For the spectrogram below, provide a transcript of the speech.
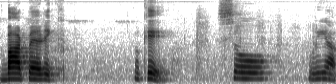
barbaric. Okay. So, Ria.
